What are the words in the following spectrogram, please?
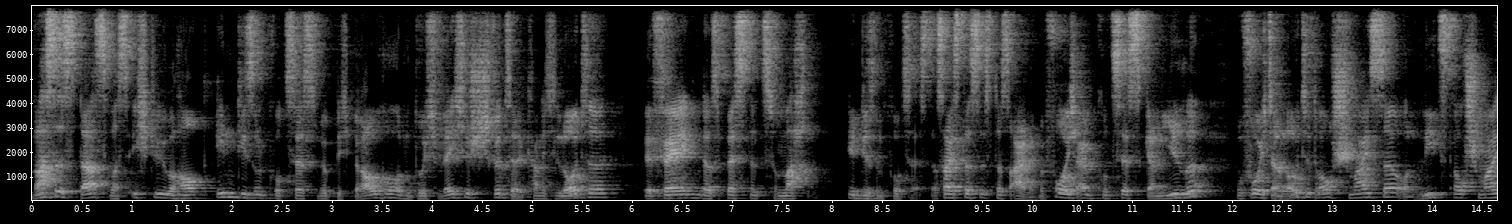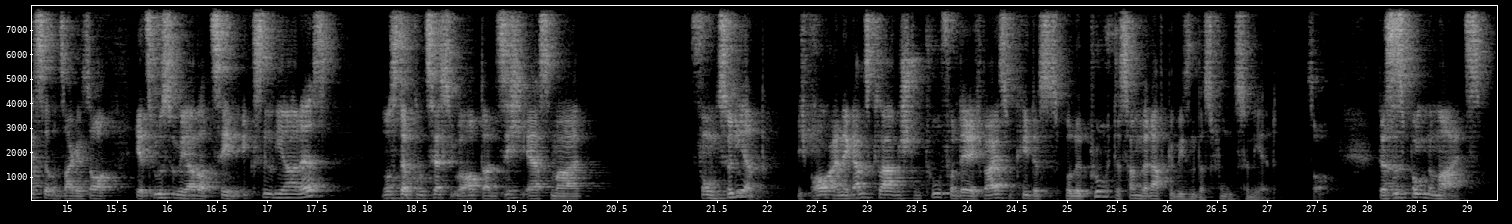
Was ist das, was ich überhaupt in diesem Prozess wirklich brauche und durch welche Schritte kann ich Leute befähigen, das Beste zu machen in diesem Prozess? Das heißt, das ist das eine. Bevor ich einen Prozess skaliere, bevor ich da Leute drauf schmeiße und Leads drauf schmeiße und sage, so, jetzt müssen wir aber 10 xen hier alles, muss der Prozess überhaupt an sich erstmal funktionieren. Ich brauche eine ganz klare Struktur, von der ich weiß, okay, das ist bulletproof, das haben wir nachgewiesen, das funktioniert. So, das ist Punkt Nummer eins.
